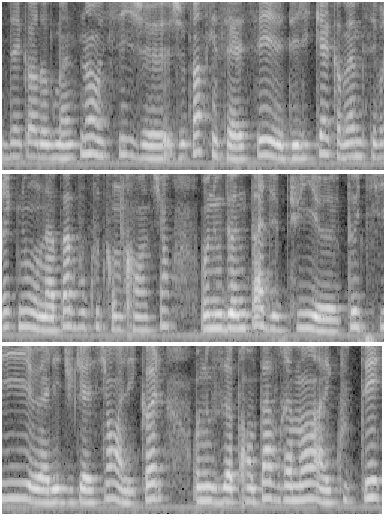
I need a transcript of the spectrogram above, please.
D'accord, donc maintenant aussi, je, je pense que c'est assez euh, délicat quand même. C'est vrai que nous, on n'a pas beaucoup de compréhension. On nous donne pas depuis euh, petit euh, à l'éducation, à l'école, on nous apprend pas vraiment à écouter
